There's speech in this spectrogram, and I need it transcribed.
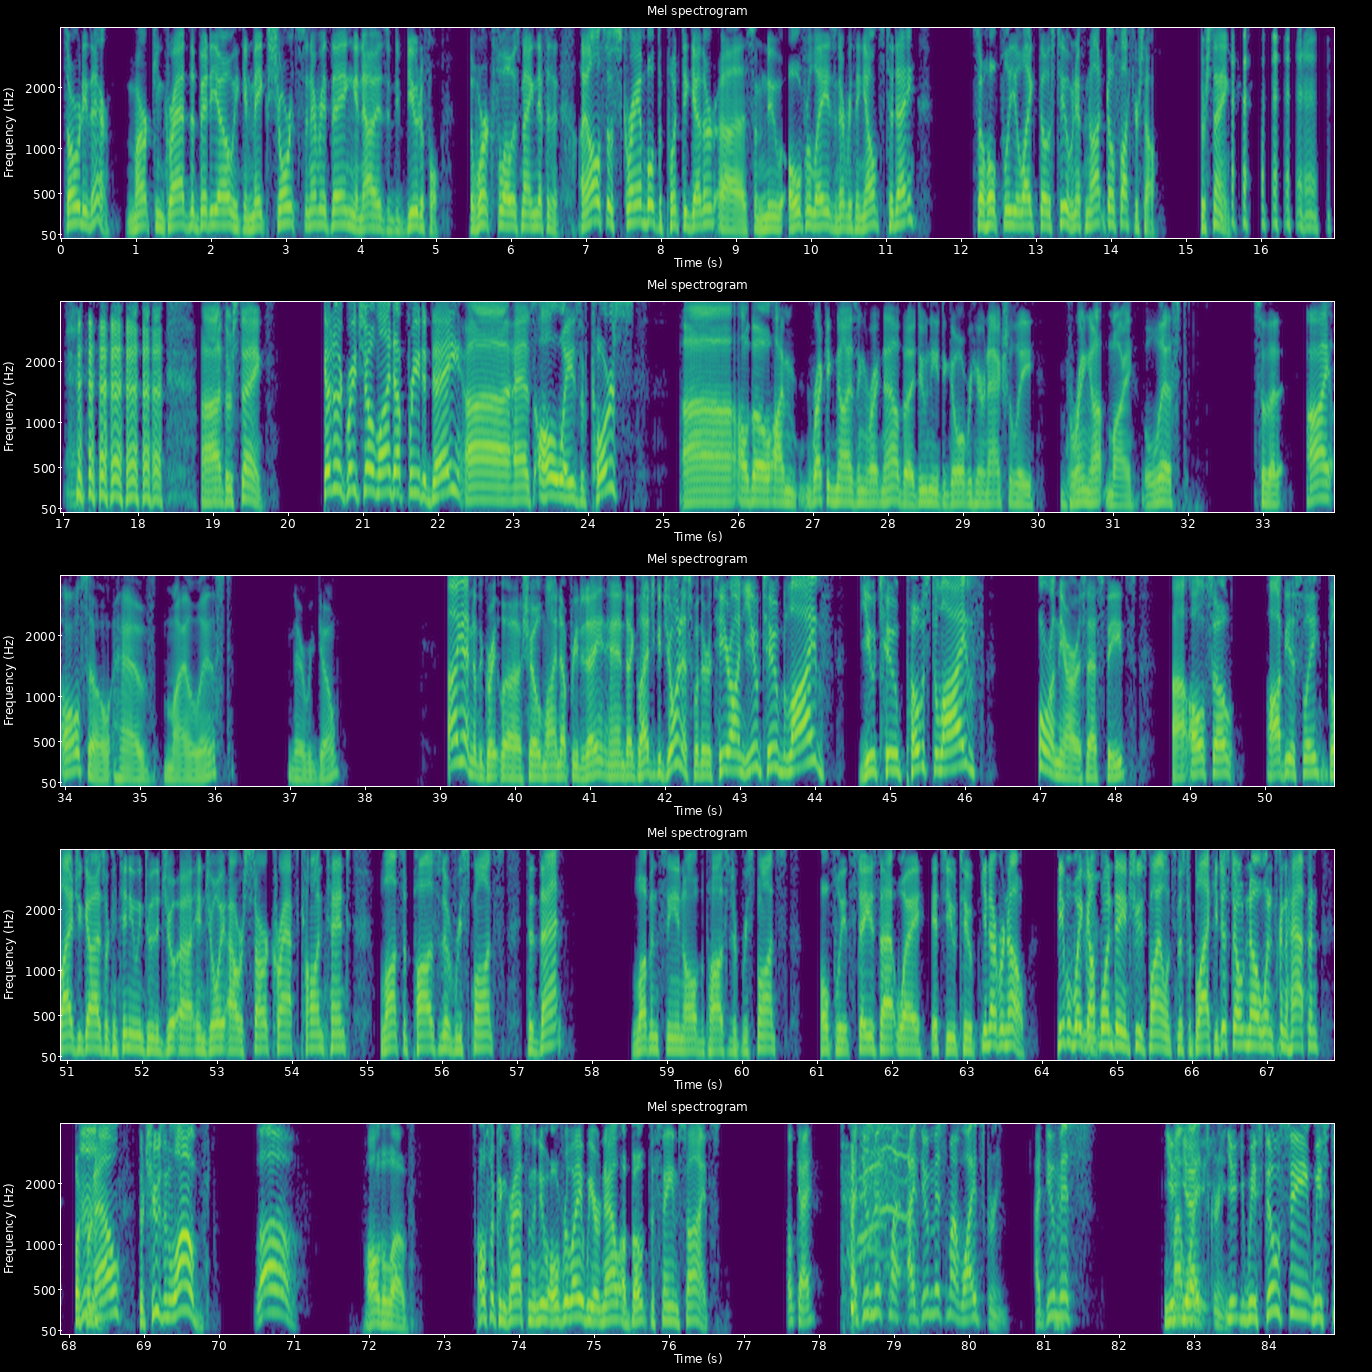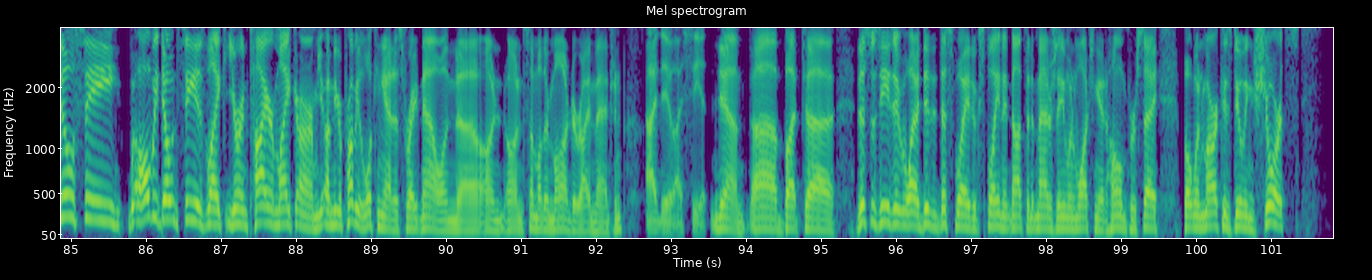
It's already there. Mark can grab the video, he can make shorts and everything, and now it's beautiful. The workflow is magnificent. I also scrambled to put together uh, some new overlays and everything else today. So hopefully you like those too. And if not, go fuck yourself. They're staying. uh, they're staying. Got another great show lined up for you today. Uh, as always, of course. Uh, although I'm recognizing right now that I do need to go over here and actually bring up my list so that I also have my list. There we go. Uh, yeah, another great uh, show lined up for you today, and uh, glad you could join us, whether it's here on YouTube Live, YouTube Post Live, or on the RSS feeds. Uh, also, obviously, glad you guys are continuing to enjoy, uh, enjoy our StarCraft content. Lots of positive response to that. Loving seeing all of the positive response. Hopefully, it stays that way. It's YouTube. You never know. People wake up mm. one day and choose violence, Mr. Black. You just don't know when it's going to happen. But for mm. now, they're choosing love. Love. All the love. Also, congrats on the new overlay. We are now about the same size. Okay. I do miss my I do miss my widescreen. I do miss You, My you- widescreen. you- we still see, we still see. All we don't see is like your entire mic arm. You, I mean, you're probably looking at us right now on uh, on on some other monitor, I imagine. I do. I see it. Yeah, uh, but uh, this was easy. What I did it this way to explain it. Not that it matters to anyone watching at home per se, but when Mark is doing shorts,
